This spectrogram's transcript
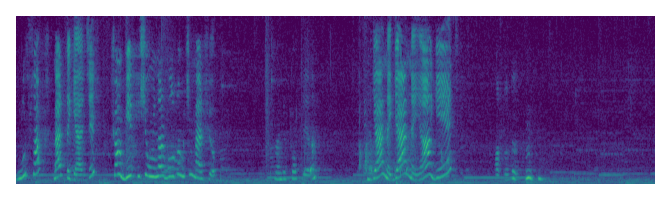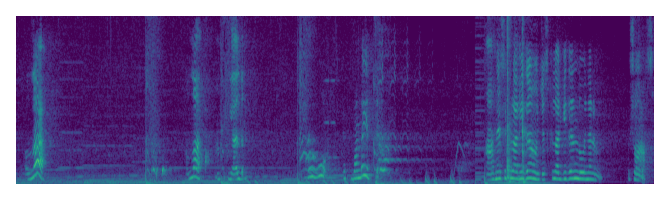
bulursam Mert de gelecek. Şu an bir kişi oyunlar bulduğum için Mert yok. Bence toplayalım. Gelme gelme ya git. Patladı. Allah. Allah. Geldim. Oo, kumanda gitti. Ah neyse klavyeden oynayacağız. Klavyeden de oynarım. Bir şey olmaz.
